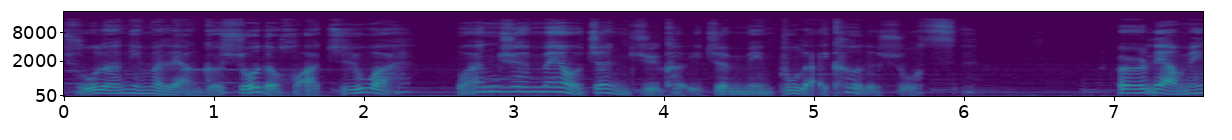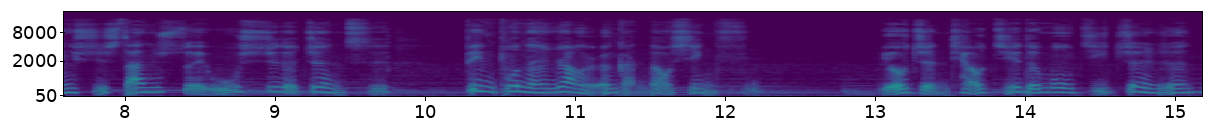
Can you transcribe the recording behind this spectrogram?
除了你们两个说的话之外，完全没有证据可以证明布莱克的说辞。而两名十三岁巫师的证词，并不能让人感到幸福。有整条街的目击证人。”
